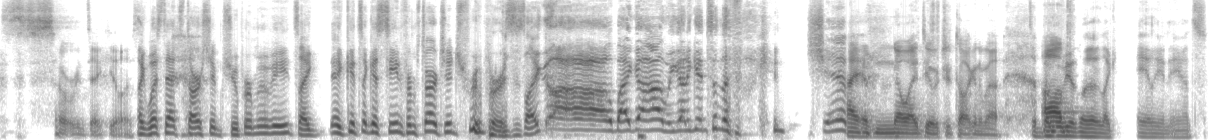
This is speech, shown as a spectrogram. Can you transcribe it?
So ridiculous. Like, what's that Starship Trooper movie? It's like it gets like a scene from Starship Troopers. It's like, oh my god, we got to get to the fucking ship. I have no idea what you're talking about. It's a um, movie of the, like alien ants.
